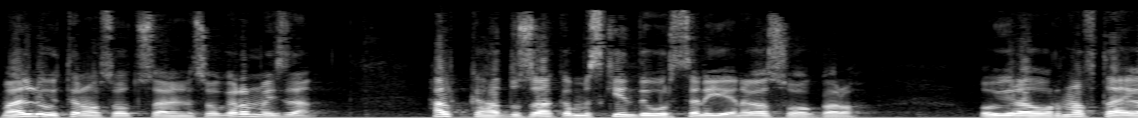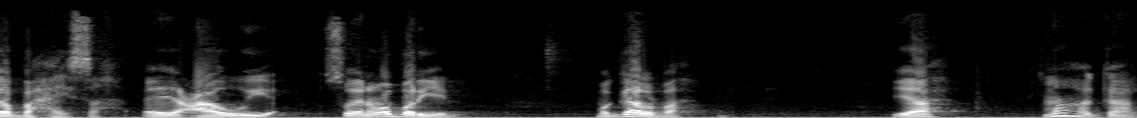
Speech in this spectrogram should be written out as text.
maalin dhaweytana waa soo tusaaleyna soo garan maysaan? Halka hadduu saaka maskiinta warsanaya inaga soo galo oo yidhahdo war naftaa iga baxaysa ee caawiya soo inama baryin. Ma gaal ba? Yah maha gaal.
